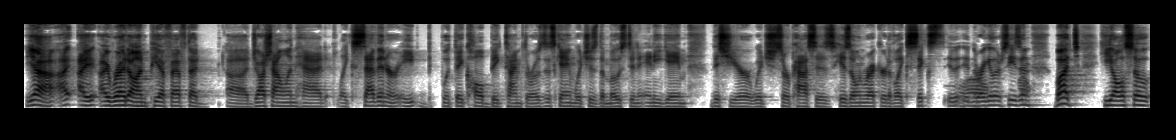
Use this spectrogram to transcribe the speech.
Yeah, I, I I read on PFF that uh, Josh Allen had like seven or eight what they call big time throws this game, which is the most in any game this year, which surpasses his own record of like six in, wow. in the regular season. Wow. But he also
